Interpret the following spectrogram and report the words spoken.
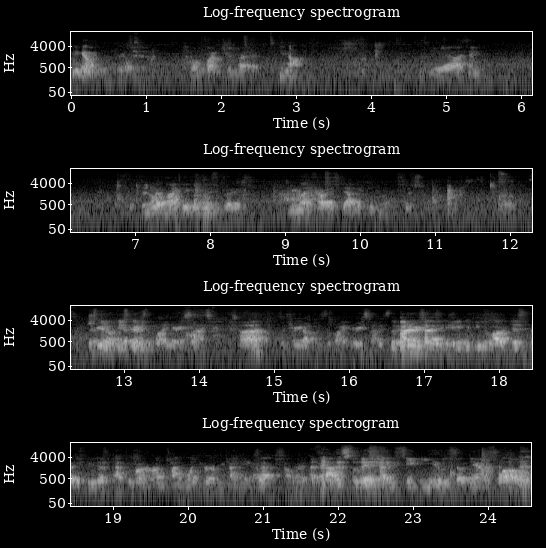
Here you go. Whole function back. Yeah. Yeah, I think. You got nine gig of disk space, you might try a statically linked system. It's gonna, it's The gonna, binary size, huh? the trade-off is the binary size. The binary size, you need, need a lot of disk space, but he doesn't have to run a runtime linker every time he executes something. I think that's the This issue. kind of CPU is so damn slow,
